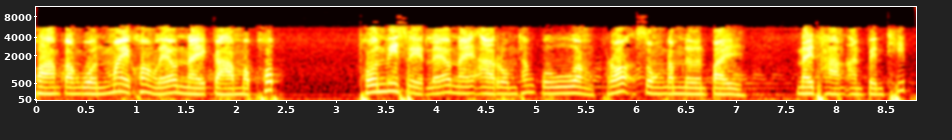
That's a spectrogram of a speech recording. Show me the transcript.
ความกังวลไม่คล้องแล้วในกามมาพบพ้นวิเศษแล้วในอารมณ์ทั้งปวง เพราะทรงดำเนินไปในทางอันเป็นทิพย์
